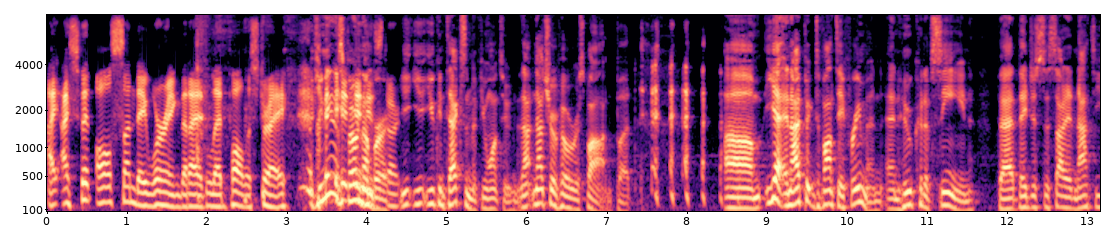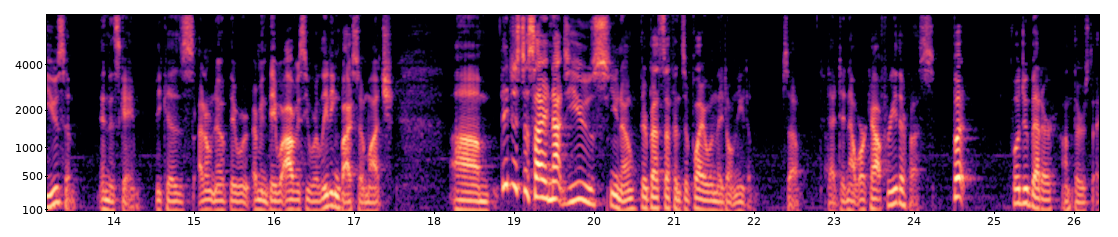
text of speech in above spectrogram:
I, I spent all Sunday worrying that I had led Paul astray. If you need his phone in number, you, you, you can text him if you want to. Not, not sure if he'll respond, but um, yeah. And I picked Devonta Freeman, and who could have seen that they just decided not to use him in this game because I don't know if they were. I mean, they were obviously were leading by so much. Um, they just decided not to use you know their best offensive player when they don't need him. So that did not work out for either of us. But we'll do better on Thursday.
